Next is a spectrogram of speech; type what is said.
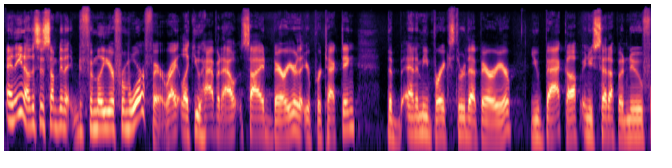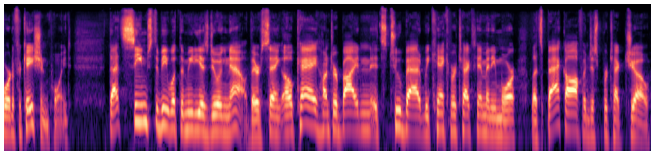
And you know this is something that familiar from warfare, right? Like you have an outside barrier that you're protecting. The enemy breaks through that barrier. You back up and you set up a new fortification point. That seems to be what the media is doing now. They're saying, okay, Hunter Biden, it's too bad. We can't protect him anymore. Let's back off and just protect Joe.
